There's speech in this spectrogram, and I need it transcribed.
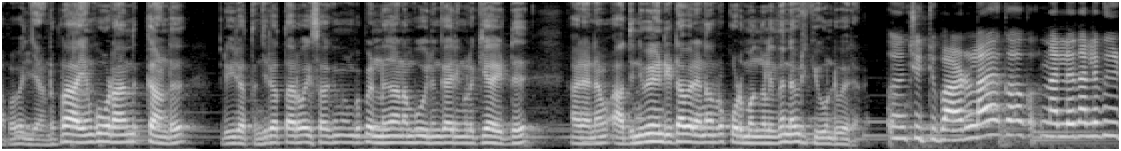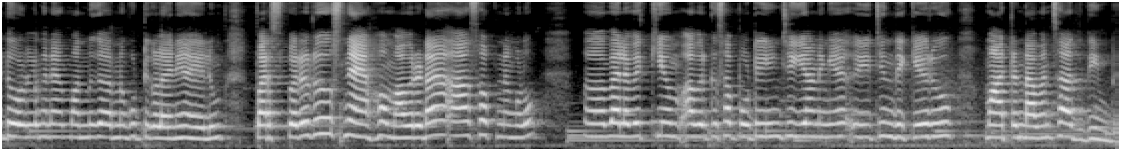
അപ്പോൾ വല്ലാണ്ട് പ്രായം കൂടാൻ നിൽക്കാണ്ട് ഒരു ഇരുപത്തഞ്ച് ഇരുപത്താറ് വയസ്സാക്കി മുമ്പ് പെണ്ണ് കാണാൻ പോലും കാര്യങ്ങളൊക്കെ ആയിട്ട് അവരെ അതിന് വേണ്ടിയിട്ട് അവരെ നമ്മുടെ കുടുംബങ്ങളിൽ തന്നെ ഒരുക്കി കൊണ്ടുവരാം. ചുറ്റുപാടുള്ള നല്ല നല്ല വീടുകളിൽ ഇങ്ങനെ വന്നു കയറുന്ന കുട്ടികളെ ആയാലും പരസ്പരം ഒരു സ്നേഹവും അവരുടെ ആ സ്വപ്നങ്ങളും വില വയ്ക്കുകയും അവർക്ക് സപ്പോർട്ട് ചെയ്യുകയും ചെയ്യുകയാണെങ്കിൽ ഈ ചിന്തയ്ക്ക് ഒരു മാറ്റം ഉണ്ടാവാൻ സാധ്യതയുണ്ട്.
